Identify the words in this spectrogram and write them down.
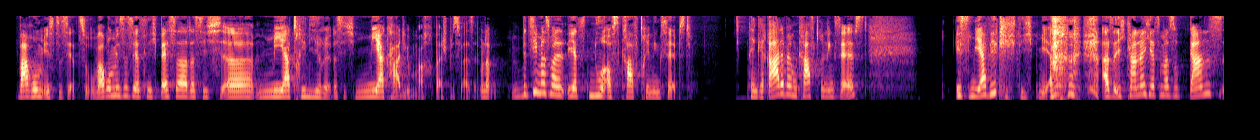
Warum ist es jetzt so? Warum ist es jetzt nicht besser, dass ich äh, mehr trainiere, dass ich mehr Cardio mache beispielsweise? Oder beziehen wir es mal jetzt nur aufs Krafttraining selbst. Denn gerade beim Krafttraining selbst ist mehr wirklich nicht mehr. Also ich kann euch jetzt mal so ganz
